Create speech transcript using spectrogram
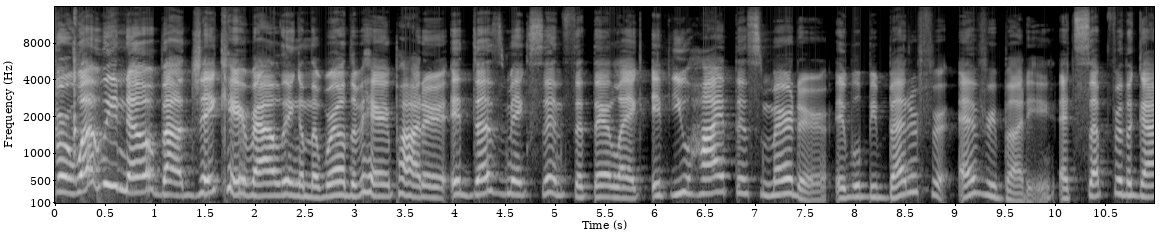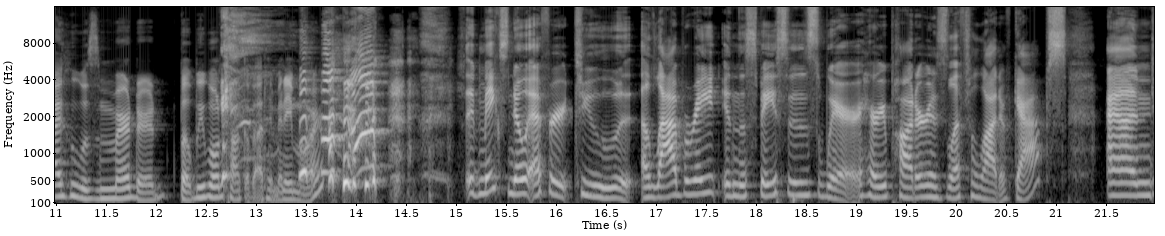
For what we know about J.K. Rowling and the world of Harry Potter, it does make sense that they're like, if you hide this murder, it will be better for everybody, except for the guy who was murdered. But we won't talk about him anymore. it makes no effort to elaborate in the spaces where Harry Potter has left a lot of gaps. And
